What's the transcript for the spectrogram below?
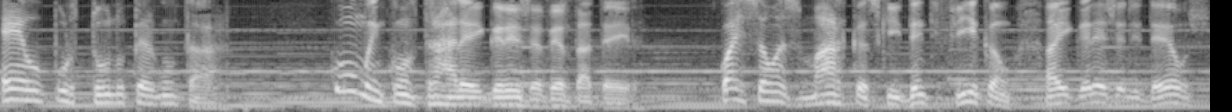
É oportuno perguntar: como encontrar a igreja verdadeira? Quais são as marcas que identificam a igreja de Deus?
